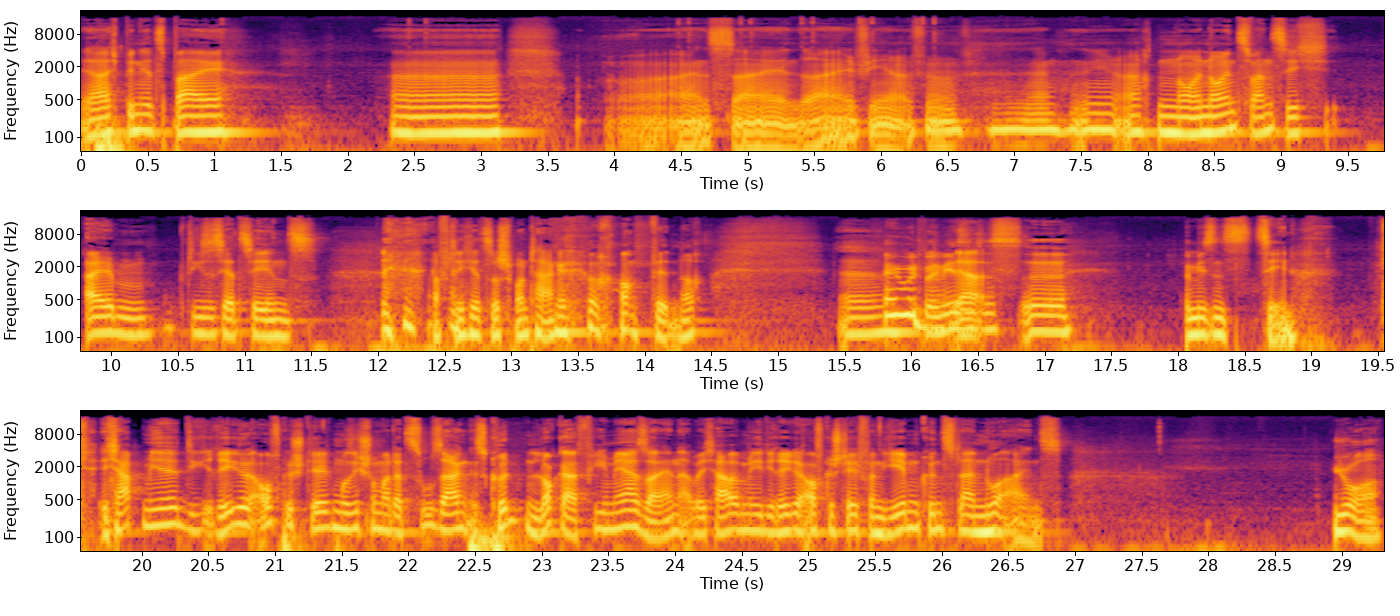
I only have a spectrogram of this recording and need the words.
Ja, ich bin jetzt bei äh, 1, 2, 3, 4, 5, 6, 7, 8, 9, 29 Alben dieses Jahrzehnts, auf die ich jetzt so spontan gekommen bin noch. Äh, Ja gut, bei mir Ja. sind es äh, bei mir sind es zehn. Ich habe mir die Regel aufgestellt, muss ich schon mal dazu sagen, es könnten locker viel mehr sein, aber ich habe mir die Regel aufgestellt, von jedem Künstler nur eins. Ja.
